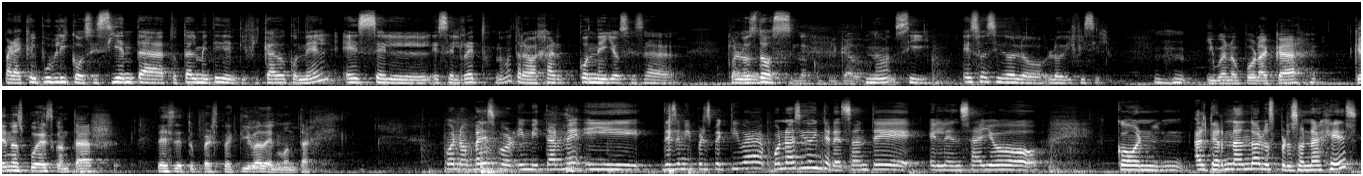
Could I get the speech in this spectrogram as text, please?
para que el público se sienta totalmente identificado con él, es el, es el reto, ¿no? Trabajar con ellos, esa, con los dos. Lo complicado. ¿no? Sí, eso ha sido lo, lo difícil. Y bueno, por acá, ¿qué nos puedes contar desde tu perspectiva del montaje? Bueno, gracias por invitarme y desde mi perspectiva, bueno, ha sido interesante el ensayo con alternando a los personajes.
